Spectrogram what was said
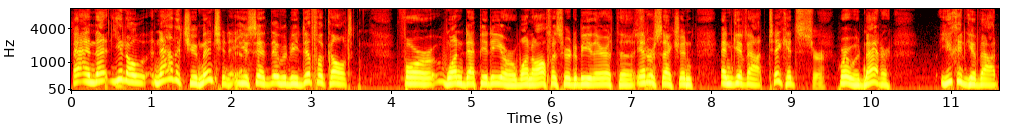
and that you know, now that you mentioned it, yeah. you said it would be difficult for one deputy or one officer to be there at the sure. intersection and give out tickets sure. where it would matter. You could give out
